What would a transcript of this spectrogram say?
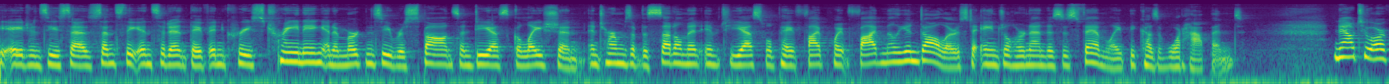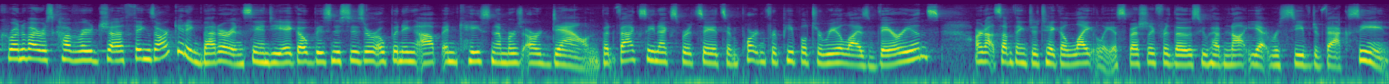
The agency says since the incident, they've increased training and emergency response and de escalation. In terms of the settlement, MTS will pay $5.5 million to Angel Hernandez's family because of what happened. Now to our coronavirus coverage. Uh, things are getting better in San Diego. Businesses are opening up and case numbers are down. But vaccine experts say it's important for people to realize variants are not something to take lightly, especially for those who have not yet received a vaccine.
